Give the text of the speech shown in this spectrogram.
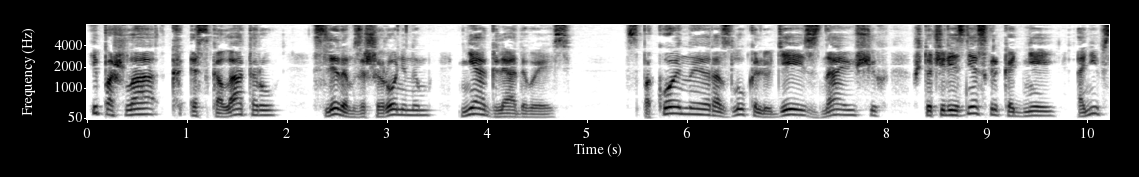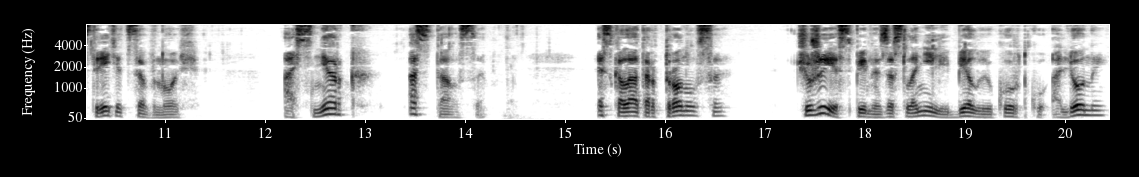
И пошла к эскалатору, следом за Широниным, не оглядываясь. Спокойная разлука людей, знающих, что через несколько дней они встретятся вновь. А Снерк остался. Эскалатор тронулся, чужие спины заслонили белую куртку Алены,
